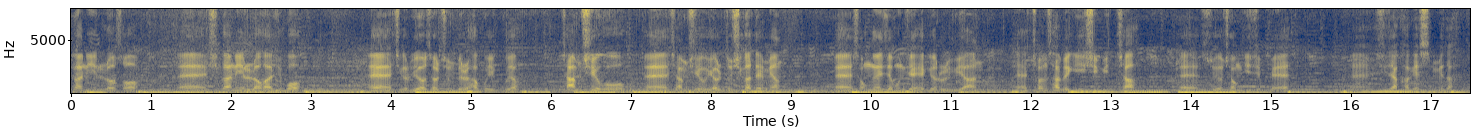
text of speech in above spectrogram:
시간이 일러서 예, 시간이 일러 가지고 예, 지금 리허설 준비를 하고 있고요. 잠시 후 예, 잠시 후 12시가 되면 예, 성내제 문제 해결을 위한 예, 1422차 예, 수요 정기 집회 예, 시작하겠습니다.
